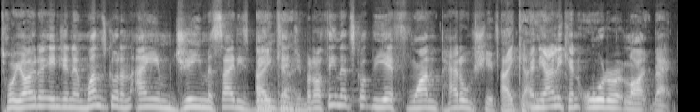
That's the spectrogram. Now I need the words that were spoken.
Toyota engine, and one's got an AMG Mercedes Benz Okay. engine. But I think that's got the F1 paddle shift. Okay. and you only can order it like that.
